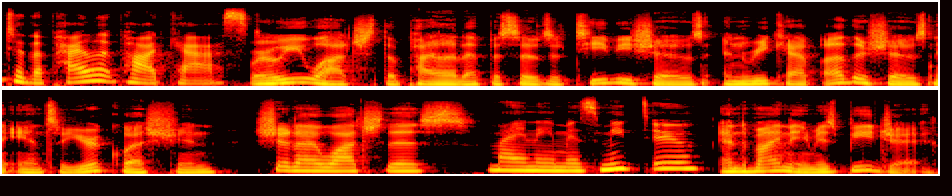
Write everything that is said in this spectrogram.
to the Pilot Podcast, where we watch the pilot episodes of TV shows and recap other shows to answer your question Should I watch this? My name is Mitu. And my name is BJ.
